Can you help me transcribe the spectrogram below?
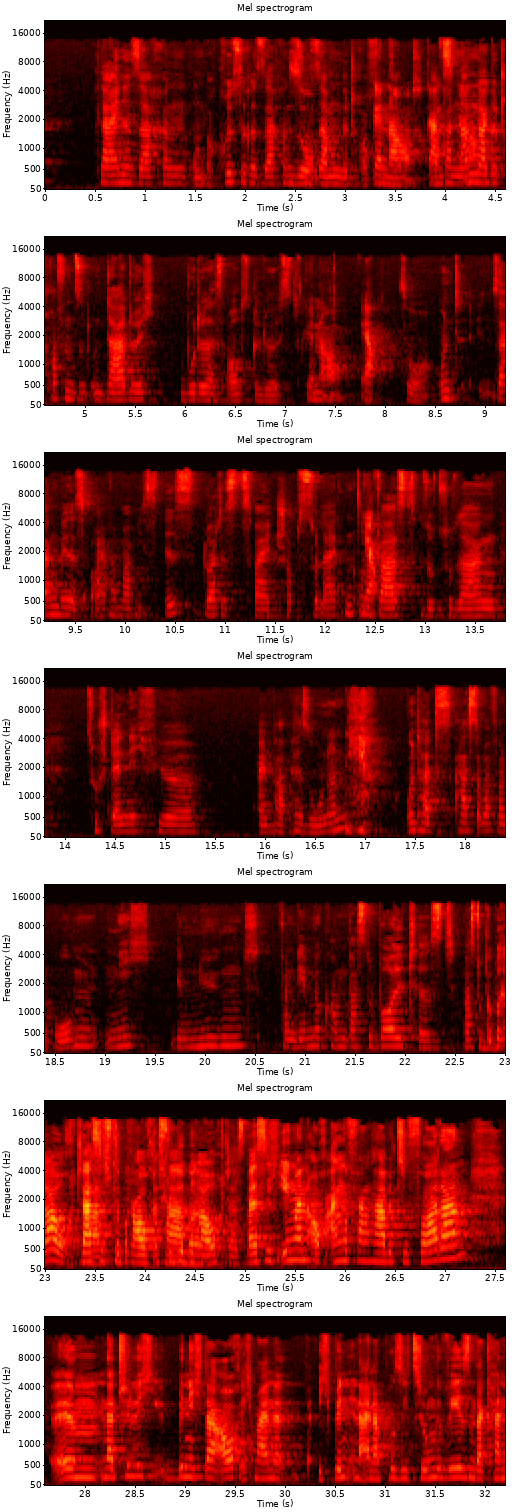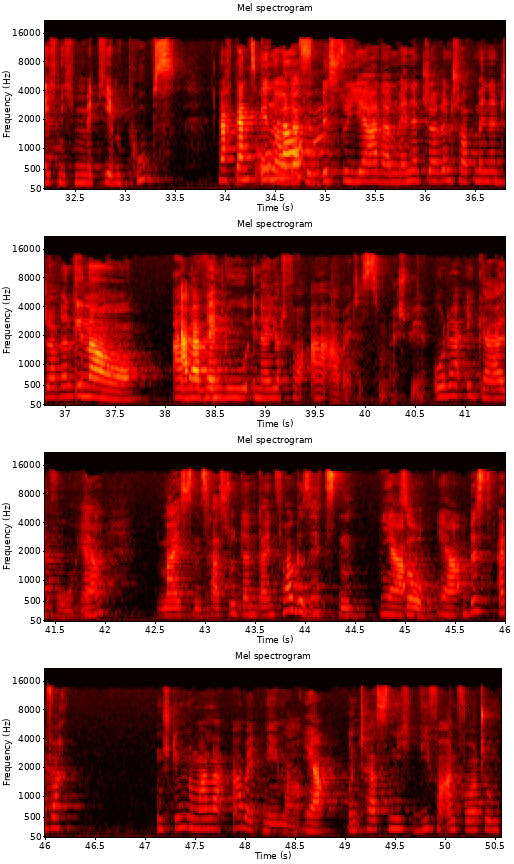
kleine Sachen und auch größere Sachen So. zusammengetroffen Genau, sind, ganz aufeinander genau. getroffen sind und dadurch wurde das ausgelöst. genau, ja. So, und sagen wir es auch einfach mal, wie es ist. Du hattest zwei Shops zu leiten und Ja. warst sozusagen zuständig für ein paar Personen Ja. und hast, hast aber von oben nicht genügend von dem bekommen, was du wolltest, was du gebraucht was hast. ich gebraucht was habe. du gebraucht hast. Was ich irgendwann auch angefangen habe zu fordern. Ähm, natürlich bin ich da auch, ich meine, ich bin in einer Position gewesen, da kann ich nicht mit jedem Pups nach ganz oben Genau, dafür bist du ja dann Managerin, Shopmanagerin. Genau. Aber, wenn, du in der JVA arbeitest zum Beispiel oder egal wo, ja, Ja. meistens hast du dann deinen Vorgesetzten. Ja, So, ja. du bist einfach ein stinknormaler Arbeitnehmer. Ja. Und hast nicht die Verantwortung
